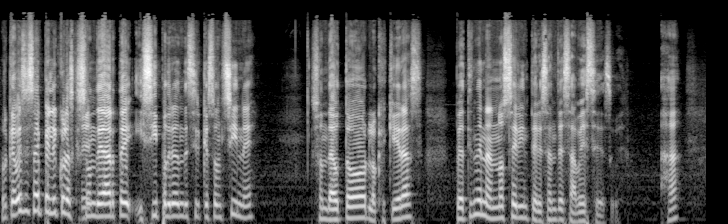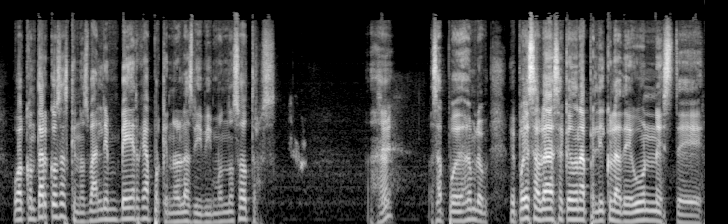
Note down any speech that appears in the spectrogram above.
Porque a veces hay películas que Sí. son de arte y sí podrían decir que son cine, son de autor, lo que quieras, pero tienden a no ser interesantes a veces, güey. Ajá. O a contar cosas que nos valen verga porque no las vivimos nosotros. Ajá. Sí. O sea, por ejemplo, me puedes hablar acerca de una película de un este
